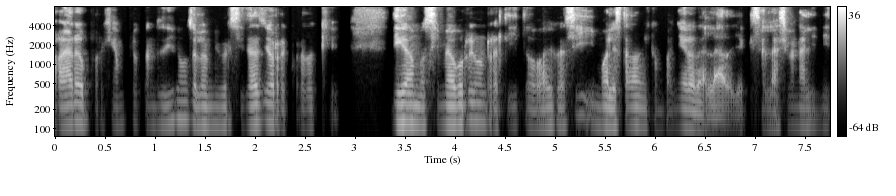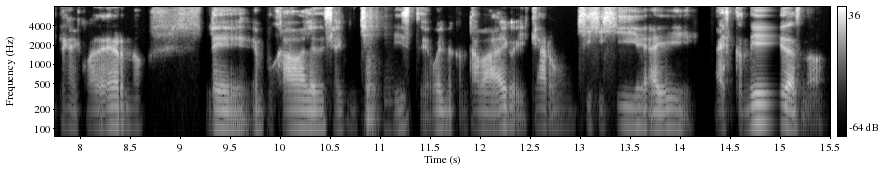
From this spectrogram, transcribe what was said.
raro, por ejemplo, cuando íbamos a la universidad, yo recuerdo que, digamos, si me aburría un ratito o algo así, y molestaba a mi compañero de al lado, ya que se le hacía una linita en el cuaderno, le empujaba, le decía algún chiste, o él me contaba algo, y claro, un jijiji ahí a escondidas, ¿no?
